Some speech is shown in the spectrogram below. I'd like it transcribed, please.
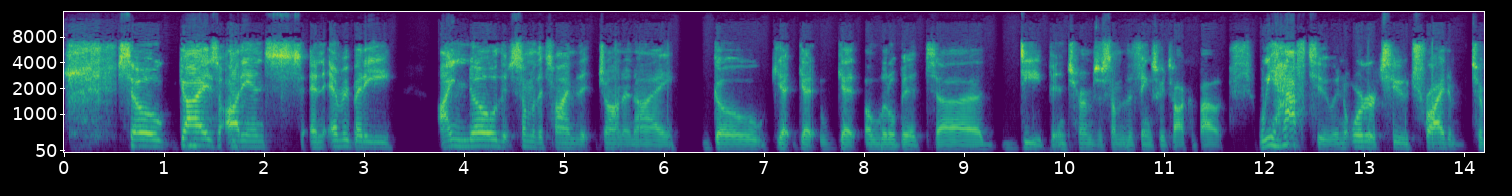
so, guys, audience, and everybody, I know that some of the time that John and I go get get get a little bit uh, deep in terms of some of the things we talk about. We have to in order to try to to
